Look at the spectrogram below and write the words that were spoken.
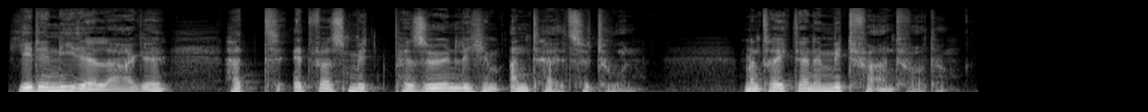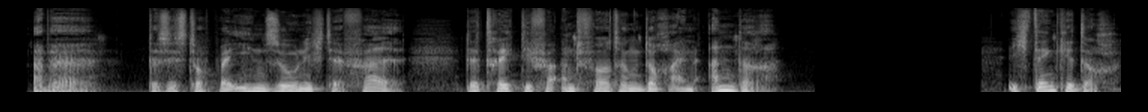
Jede Niederlage hat etwas mit persönlichem Anteil zu tun. Man trägt eine Mitverantwortung. Aber das ist doch bei Ihnen so nicht der Fall. Da trägt die Verantwortung doch ein anderer. Ich denke doch,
